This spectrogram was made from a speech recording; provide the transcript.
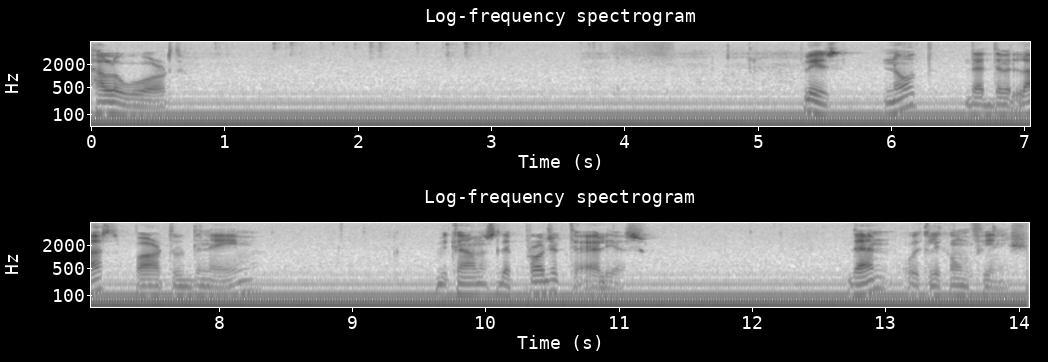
Hello World. Please note that the last part of the name becomes the project alias. Then we click on Finish.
